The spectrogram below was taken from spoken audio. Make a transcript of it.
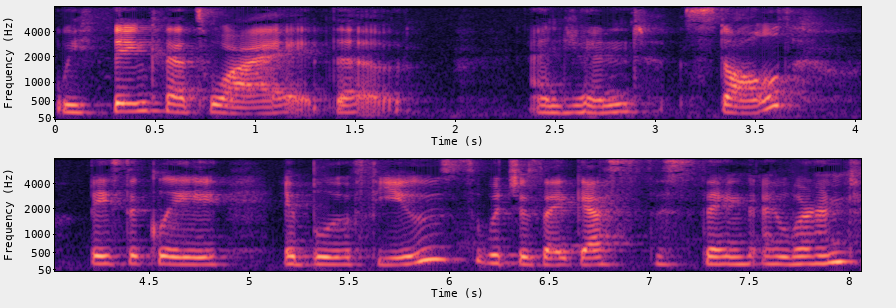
we think that's why the engine stalled. Basically, it blew a fuse, which is, I guess, this thing I learned.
